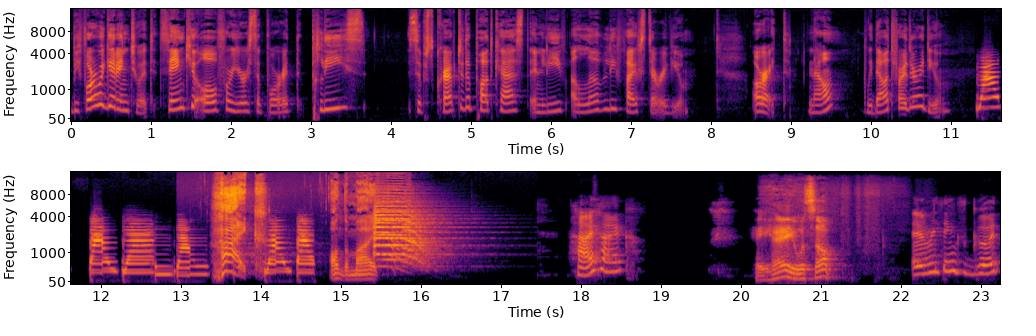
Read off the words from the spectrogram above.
Before we get into it, thank you all for your support. Please subscribe to the podcast and leave a lovely five star review. All right, now, without further ado, Haik on the mic. hi, Haik. Hey, hey, what's up? Everything's good.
